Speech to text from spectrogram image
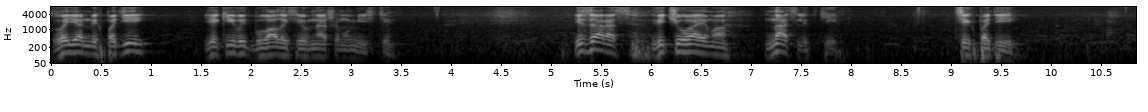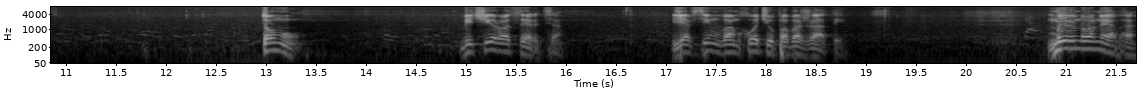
воєнних подій, які відбувалися в нашому місті. І зараз відчуваємо наслідки цих подій. Тому від щирого серця я всім вам хочу побажати мирного неба,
